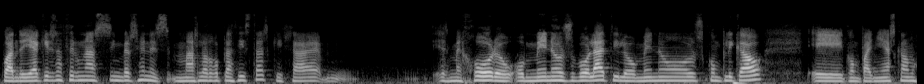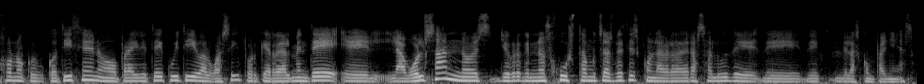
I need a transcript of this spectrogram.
Cuando ya quieres hacer unas inversiones más largoplacistas, quizá mm, es mejor o, o menos volátil o menos complicado eh, compañías que a lo mejor no coticen o private equity o algo así, porque realmente eh, la bolsa no es, yo creo que no es justa muchas veces con la verdadera salud de, de, de, de las compañías.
